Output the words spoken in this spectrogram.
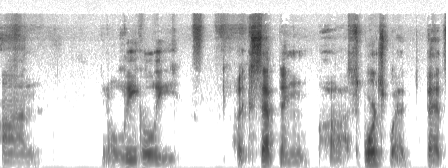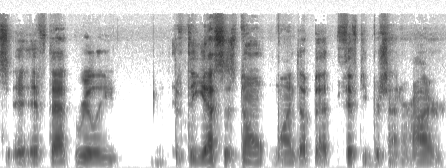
on, you know, legally accepting uh, sports bet, bets if that really, if the yeses don't wind up at 50% or higher.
